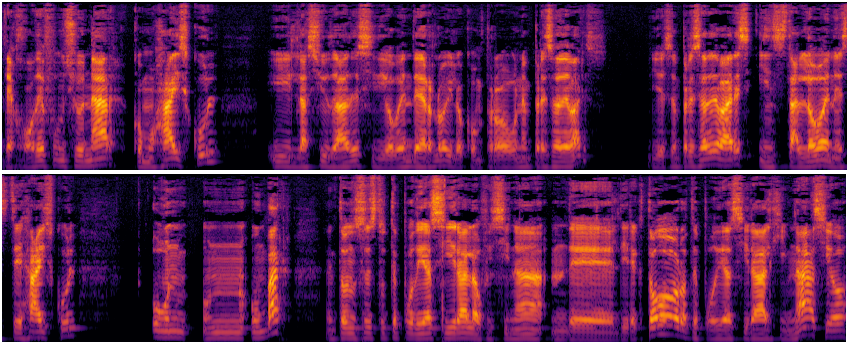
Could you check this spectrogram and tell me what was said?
dejó de funcionar como high school y la ciudad decidió venderlo y lo compró una empresa de bares. Y esa empresa de bares instaló en este high school un, un, bar. Entonces tú te podías ir a la oficina del director o te podías ir al gimnasio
